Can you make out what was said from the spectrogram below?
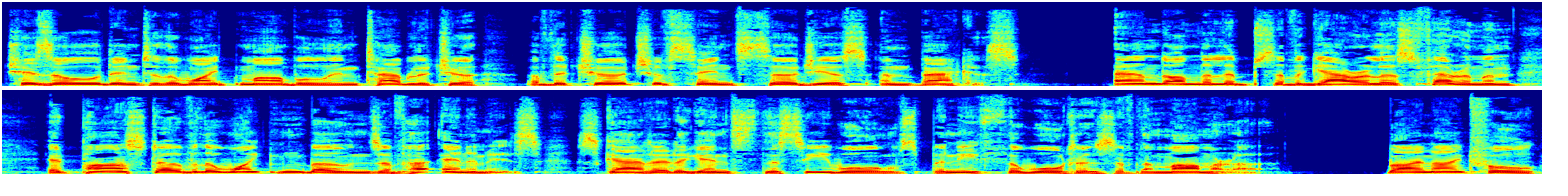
chiselled into the white marble entablature of the church of Saints Sergius and Bacchus. And on the lips of a garrulous ferryman, it passed over the whitened bones of her enemies, scattered against the sea walls beneath the waters of the Marmara. By nightfall,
